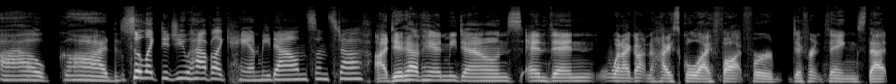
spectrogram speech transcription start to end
Oh God. So like did you have like hand-me-downs and stuff? I did have hand me downs. And then when I got into high school, I fought for different things that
